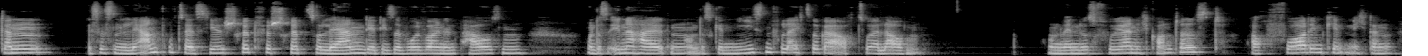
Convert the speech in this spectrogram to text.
dann ist es ein Lernprozess hier, Schritt für Schritt zu lernen, dir diese wohlwollenden Pausen und das Innehalten und das Genießen vielleicht sogar auch zu erlauben. Und wenn du es früher nicht konntest, auch vor dem Kind nicht, dann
